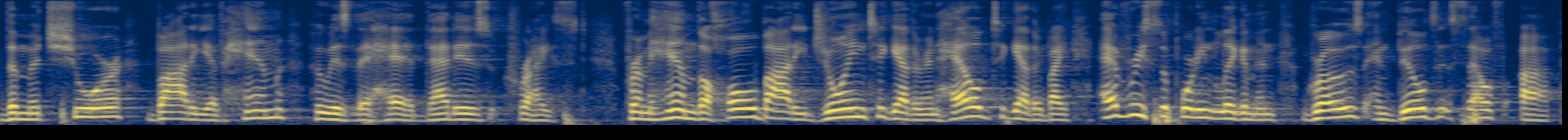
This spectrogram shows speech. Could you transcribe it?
the mature body of Him who is the head, that is Christ. From him, the whole body, joined together and held together by every supporting ligament, grows and builds itself up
